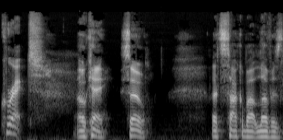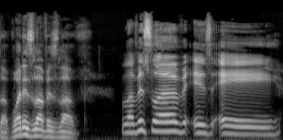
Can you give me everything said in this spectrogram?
correct. Okay. So let's talk about Love is Love. What is Love is Love? Love is Love is a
